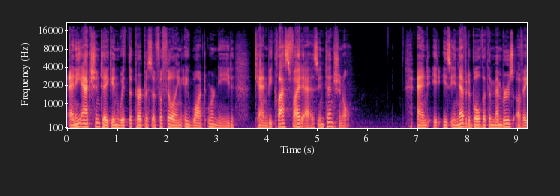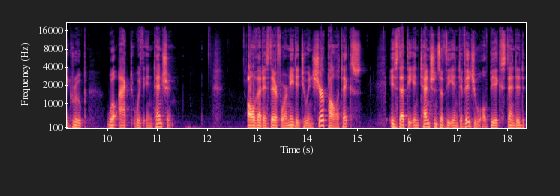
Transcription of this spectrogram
Any action taken with the purpose of fulfilling a want or need can be classified as intentional. And it is inevitable that the members of a group will act with intention. All that is therefore needed to ensure politics is that the intentions of the individual be extended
